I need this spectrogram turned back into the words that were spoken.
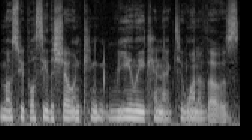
most people see the show and can really connect to one of those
